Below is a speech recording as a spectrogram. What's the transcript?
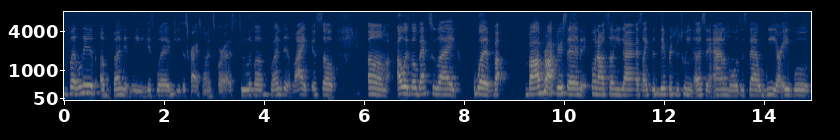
but live abundantly is what jesus christ wants for us to live an abundant life. And so um i always go back to like what bob, proctor said when i was telling you guys like the difference between us and animals is that we are able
